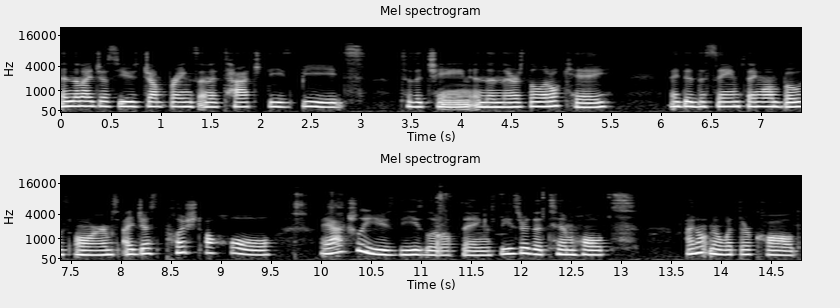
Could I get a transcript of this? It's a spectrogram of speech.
And then I just used jump rings and attached these beads to the chain, and then there's the little key. I did the same thing on both arms. I just pushed a hole. I actually used these little things. These are the Tim Holtz. I don't know what they're called,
